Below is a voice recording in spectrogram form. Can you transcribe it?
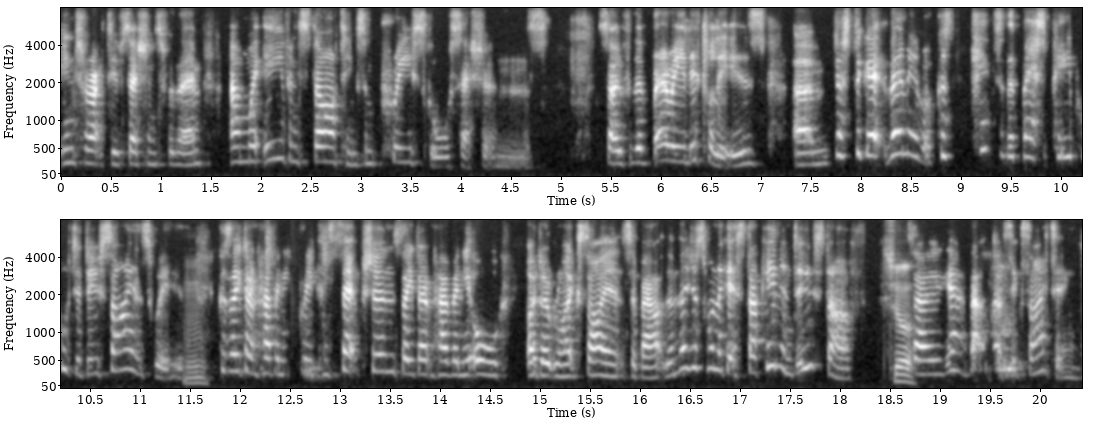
interactive sessions for them, and we're even starting some preschool sessions. So for the very little is um, just to get them in because kids are the best people to do science with because mm. they don't have any preconceptions, they don't have any oh I don't like science about them. They just want to get stuck in and do stuff. Sure. So yeah, that, that's exciting.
